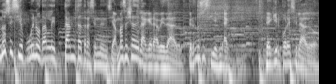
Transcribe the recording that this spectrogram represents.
No sé si es bueno darle tanta trascendencia, más allá de la gravedad, pero no sé si es la hay que ir por ese lado.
